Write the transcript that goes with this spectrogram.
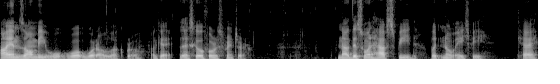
I am zombie. What, what, what a luck, bro. Okay, let's go for a sprinter. Now, this one have speed, but no HP. Okay,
